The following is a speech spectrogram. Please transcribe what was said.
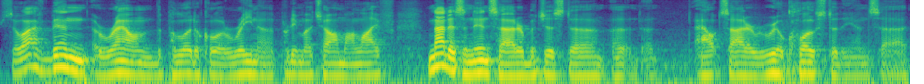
So I've been around the political arena pretty much all my life, not as an insider, but just an or real close to the inside.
